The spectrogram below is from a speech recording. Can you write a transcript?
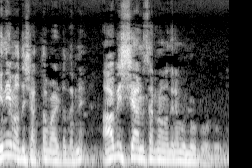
ഇനിയും അത് ശക്തമായിട്ട് തന്നെ ആവശ്യാനുസരണം അതിനെ മുന്നോട്ട് കൊണ്ടുപോകും.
